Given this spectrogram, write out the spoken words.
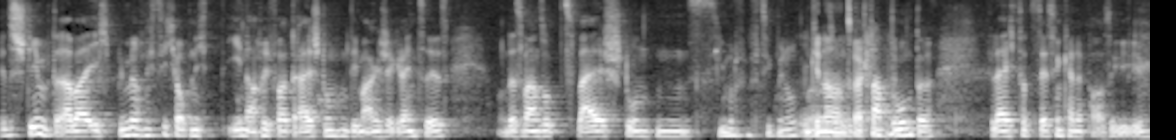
Das stimmt, aber ich bin mir auch nicht sicher, ob nicht eh nach wie vor drei Stunden die magische Grenze ist. Und das waren so zwei Stunden 57 Minuten. Genau, so. war knapp drunter. Vielleicht hat es deswegen keine Pause gegeben.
